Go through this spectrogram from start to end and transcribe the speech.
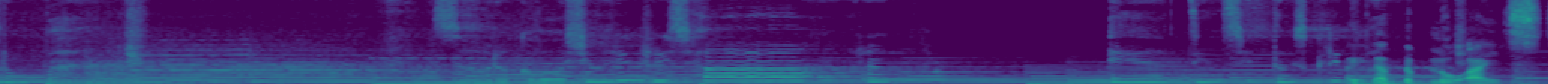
трубач, I love the blue eyes.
